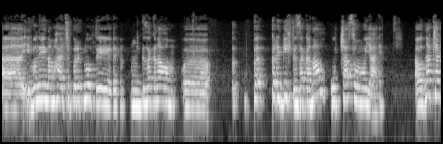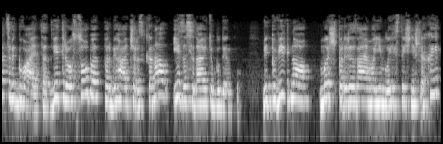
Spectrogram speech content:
Е, і Вони намагаються перетнути за каналом, е, перебігти за канал у часовому ярі. Однак, як це відбувається? Дві-три особи перебігають через канал і засідають у будинку. Відповідно, ми ж перерізаємо їм логістичні шляхи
